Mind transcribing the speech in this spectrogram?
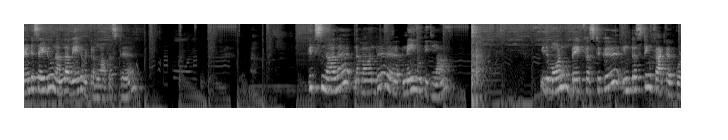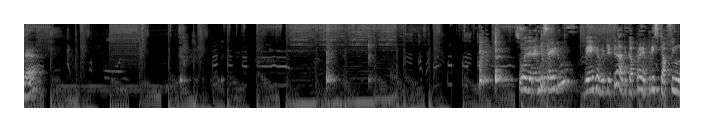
ரெண்டு சைடும் நல்லா வேக விட்டுறலாம் ஃபஸ்ட்டு கிட்ஸ்னால நம்ம வந்து நெய் ஊற்றிக்கலாம் இது மார்னிங் பிரேக்ஃபாஸ்ட்டுக்கு இன்ட்ரெஸ்டிங் ஃபேக்டர் கூட. ஸோ இது ரெண்டு சைடும் வேக விட்டுட்டு அதுக்கப்புறம் எப்படி ஸ்டஃபிங்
